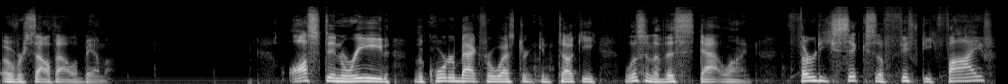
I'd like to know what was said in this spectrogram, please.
over South Alabama. Austin Reed, the quarterback for Western Kentucky, listen to this stat line 36 of 55,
